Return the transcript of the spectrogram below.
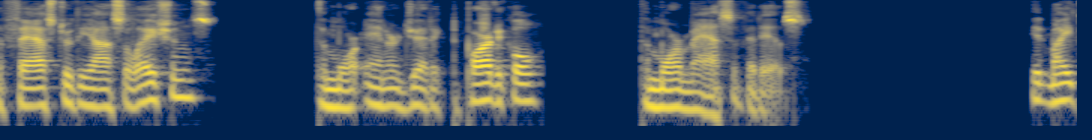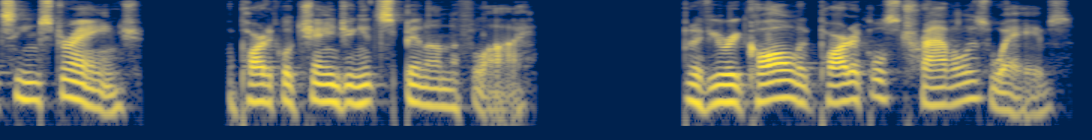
The faster the oscillations, the more energetic the particle, the more massive it is. It might seem strange, a particle changing its spin on the fly. But if you recall that particles travel as waves,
